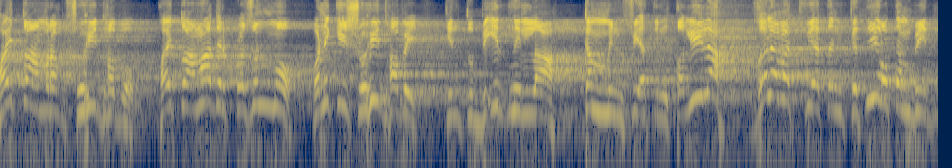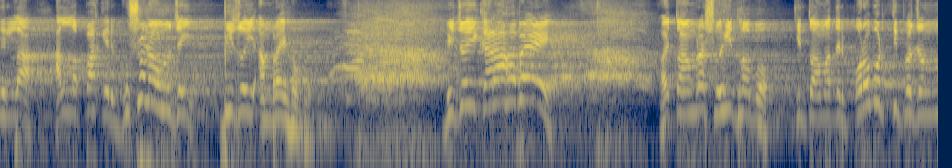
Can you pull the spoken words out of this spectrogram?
হয়তো আমরা শহীদ হব, হয়তো আমাদের প্রজন্ম অনেকেই শহীদ হবে, কিন্তু কলিলা আল্লাহ পাকের ঘোষণা অনুযায়ী বিজয়ী আমরাই হব। বিজয়ী কারা হবে? হয়তো আমরা শহীদ হব, কিন্তু আমাদের পরবর্তী প্রজন্ম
